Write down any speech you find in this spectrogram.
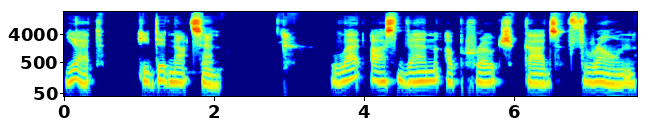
yet he did not sin. Let us then approach God's throne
